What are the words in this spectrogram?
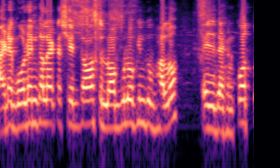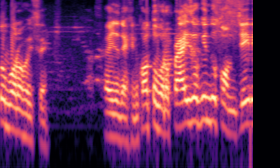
আর এটা গোল্ডেন কালার একটা শেড দেওয়া আছে লকগুলো কিন্তু ভালো। এই যে দেখেন কত বড় হয়েছে। এই যে দেখেন কত বড়? প্রাইসও কিন্তু কম। যেই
